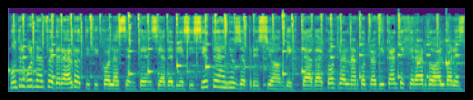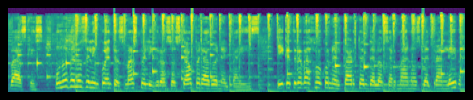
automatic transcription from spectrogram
Un tribunal federal ratificó la sentencia de 17 años de prisión dictada contra el narcotraficante Gerardo Álvarez Vázquez, uno de los delincuentes más peligrosos que ha operado en el país y que trabajó con el cártel de los hermanos Beltrán Leiva.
